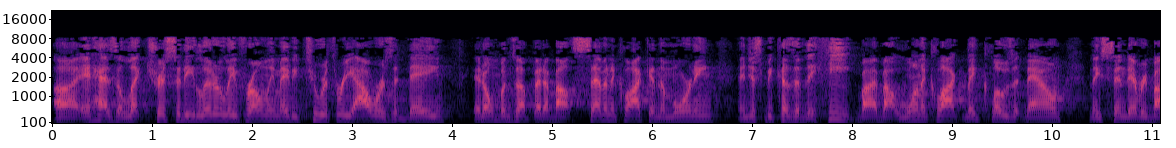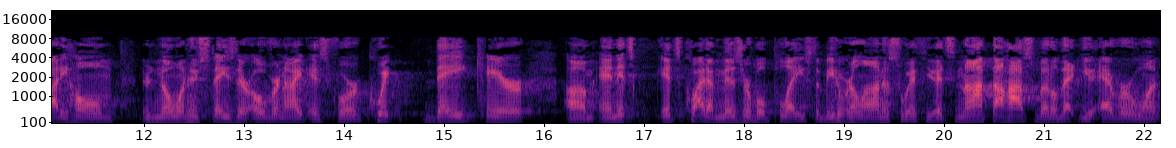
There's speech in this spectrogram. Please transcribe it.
Uh, it has electricity literally for only maybe two or three hours a day. It opens up at about seven o'clock in the morning and just because of the heat, by about one o'clock they close it down and they send everybody home. There's no one who stays there overnight. It's for quick day care, um, and it's it's quite a miserable place to be real honest with you. It's not the hospital that you ever want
